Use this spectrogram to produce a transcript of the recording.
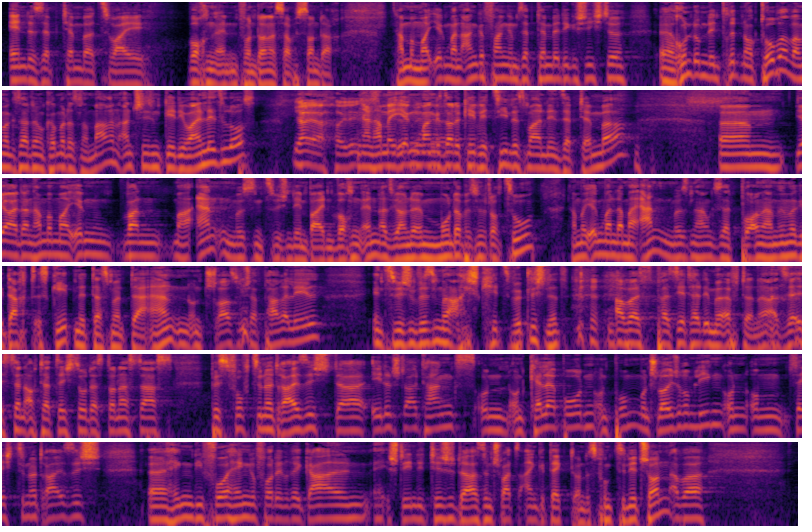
Ende September zwei Wochenenden von Donnerstag bis Sonntag. Haben wir mal irgendwann angefangen im September die Geschichte äh, rund um den 3. Oktober, weil wir gesagt haben, können wir das noch machen. Anschließend geht die Weinlese los. Ja, ja. Heute Und dann haben wir irgendwann gesagt, okay, wir ziehen das mal in den September. Ähm, ja, dann haben wir mal irgendwann mal ernten müssen zwischen den beiden Wochenenden. Also wir haben da im Montag bis Mittwoch zu. Dann haben wir irgendwann da mal ernten müssen, haben gesagt, boah, wir haben immer gedacht, es geht nicht, dass wir da ernten und Straußwirtschaft parallel. Inzwischen wissen wir, eigentlich geht's wirklich nicht. Aber es passiert halt immer öfter. Ne? Also da ist dann auch tatsächlich so, dass donnerstags bis 15.30 Uhr da Edelstahltanks und, und Kellerboden und Pumpen und Schläuche rumliegen und um 16.30 Uhr äh, hängen die Vorhänge vor den Regalen, stehen die Tische da, sind schwarz eingedeckt und es funktioniert schon, aber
